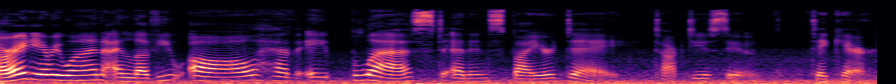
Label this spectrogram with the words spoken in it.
Alrighty, everyone. I love you all. Have a blessed and inspired day. Talk to you soon. Take care.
